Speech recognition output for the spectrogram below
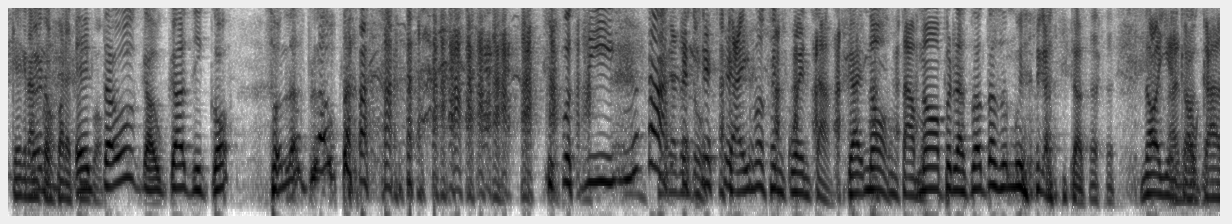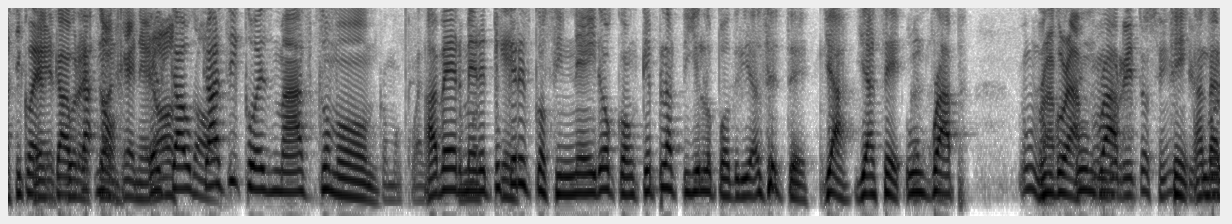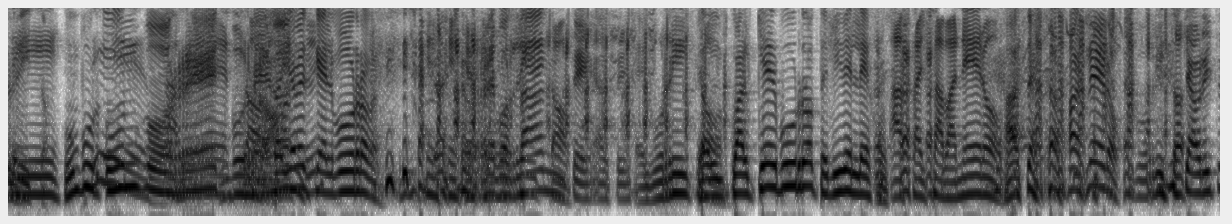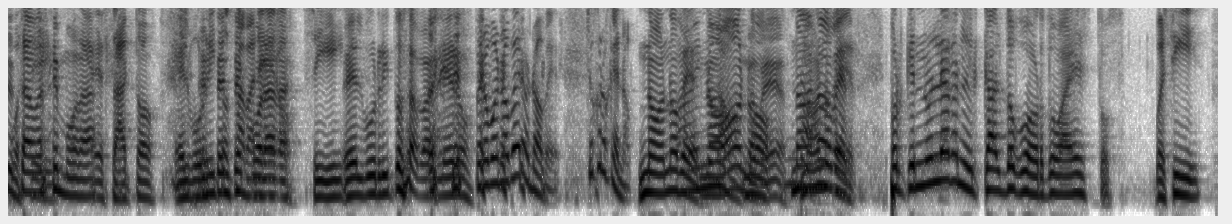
Qué gran Bueno, el comparativo. taco caucásico son las flautas. Pues sí. Fíjate tú, caímos en cuenta. Ca- No, Asuntamos. no, pero las flautas son muy delgaditas. No, y el caucásico El, es cauca- grueso, no, generoso. el caucásico es más como. ¿Como cuál? A ver, ¿Cómo Mere, tú qué? que eres cocinero, ¿con qué platillo lo podrías, este? Ya, ya sé, un wrap. Un, Un grab. Un, wrap. burrito, sí. Sí, un anda Sí. Un, bur- Sí, un burrito. ya ves que el burro. Rebosante, así. El burrito. el- cualquier burro te vive lejos. Hasta el sabanero. Hasta el habanero. El burrito. Que ahorita estaba de moda. Exacto. El burrito sabanero. temporada. Sí. El burrito sabanero. Pero bueno, ver o no ver. Yo creo que no. No, no ver. Ay, no, no, no, no ver. no, No, no no ver. ver. Porque no le hagan el caldo gordo a estos. Pues sí.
